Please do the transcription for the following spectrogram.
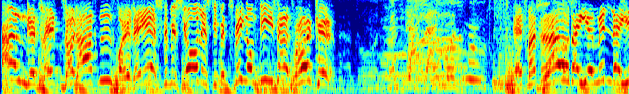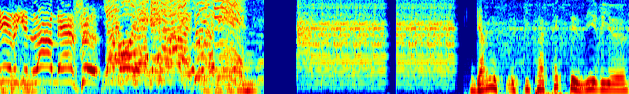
Angetreten, Soldaten! Eure erste Mission ist die Bezwingung dieser Brücke! Etwas lauter, ihr minderjährigen Lahmärsche! Ganz ist die perfekte Serie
